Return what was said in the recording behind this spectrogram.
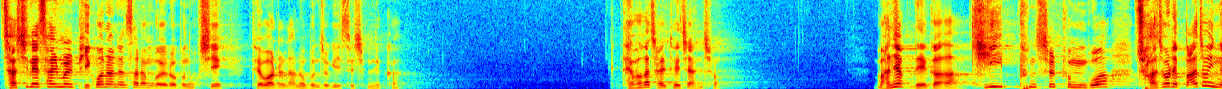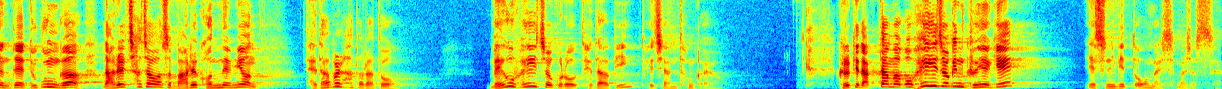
자신의 삶을 비관하는 사람과 여러분 혹시 대화를 나눠본 적이 있으십니까? 대화가 잘 되지 않죠. 만약 내가 깊은 슬픔과 좌절에 빠져 있는데 누군가 나를 찾아와서 말을 건네면 대답을 하더라도 매우 회의적으로 대답이 되지 않던가요? 그렇게 낙담하고 회의적인 그에게 예수님이 또 말씀하셨어요.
